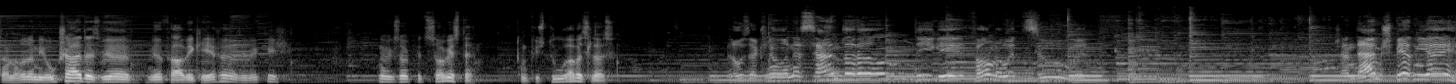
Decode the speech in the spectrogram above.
Dann hat er mich angeschaut, als wie ein VW Käfer, also wirklich. Dann habe ich gesagt, jetzt sag es dir, dann bist du arbeitslos. Bloß ein kleiner Sandler und ich geh von Ort zu Ort. Gendarm sperrt mich ein,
